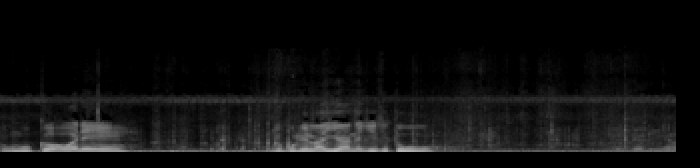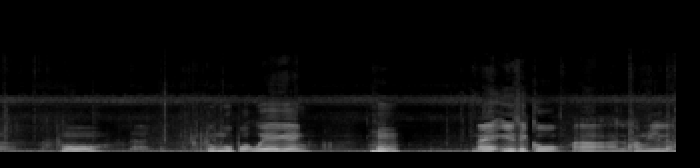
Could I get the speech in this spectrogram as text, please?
Tunggu kau lah ni. Dia boleh layan lagi situ. Oh. Tunggu pot geng. Hmm. Naik je seko. Ha, alhamdulillah.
